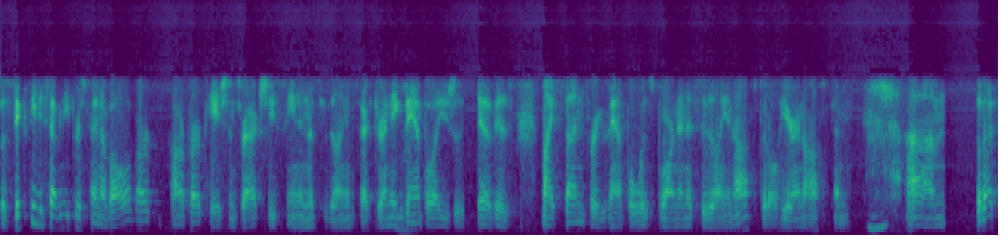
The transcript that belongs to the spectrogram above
So 60 to 70 percent of all of our, of our patients are actually seen in the civilian sector. And the example I usually give is my son, for example, was born in a civilian hospital here in Austin. Um, so that's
